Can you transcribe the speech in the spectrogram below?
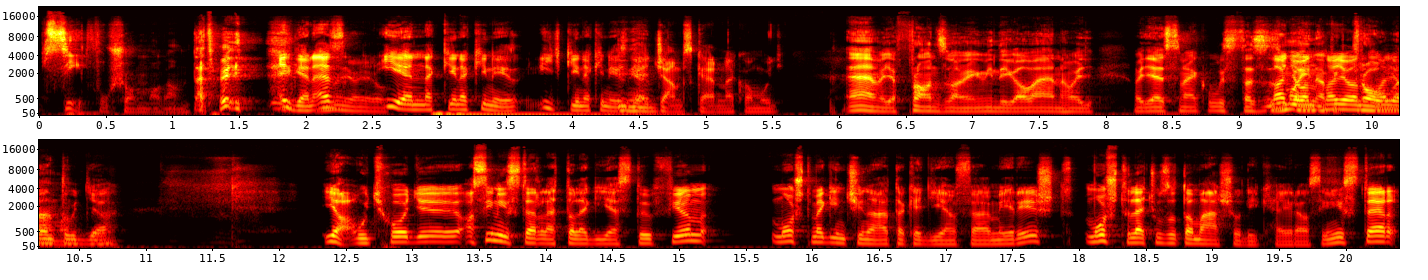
szétfusom magam. Tehát, hogy igen, ez ilyennek kéne kinéz, így kéne kinézni igen. egy jumpscare-nek amúgy. Elmegy a francba még mindig a van, hogy, hogy ezt meghúzta, az, nagyon, mai napig nagyon, nagyon tudja. Ja, úgyhogy a Sinister lett a legijesztőbb film. Most megint csináltak egy ilyen felmérést. Most lecsúszott a második helyre a Sinister,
